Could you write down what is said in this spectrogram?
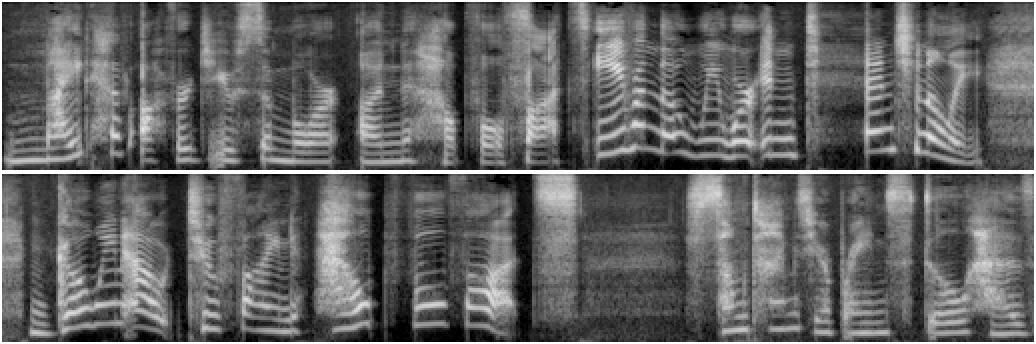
might have offered you some more unhelpful thoughts, even though we were intentionally going out to find helpful thoughts, sometimes your brain still has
